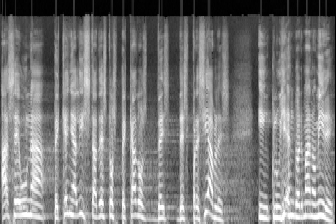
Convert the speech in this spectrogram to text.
hace una pequeña lista de estos pecados despreciables, incluyendo, hermano, mire,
